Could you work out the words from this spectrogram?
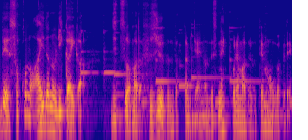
で、そこの間の理解が実はまだ不十分だったみたいなんですね。これまでの天文学で。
